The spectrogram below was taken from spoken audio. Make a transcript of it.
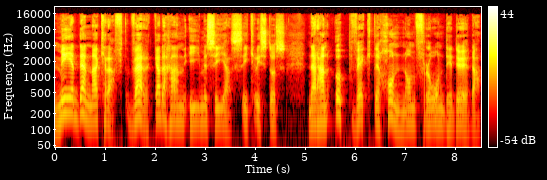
Med denna kraft verkade han i Messias, i Kristus, när han uppväckte honom från de döda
